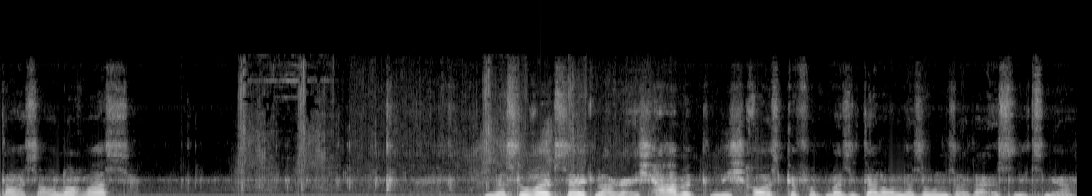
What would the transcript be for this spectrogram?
Da ist auch noch was. Untersuche als Zeltlager. Ich habe nicht rausgefunden, was ich da noch untersuchen soll. Da ist nichts mehr.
